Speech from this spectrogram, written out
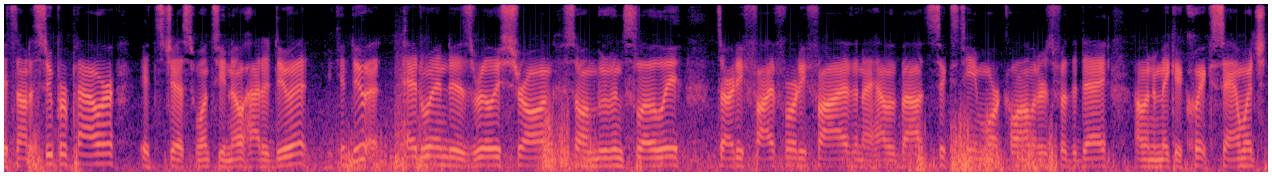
It's not a superpower, it's just once you know how to do it, you can do it. Headwind is really strong, so I'm moving slowly. It's already 5.45 and I have about 16 more kilometers for the day. I'm gonna make a quick sandwich.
